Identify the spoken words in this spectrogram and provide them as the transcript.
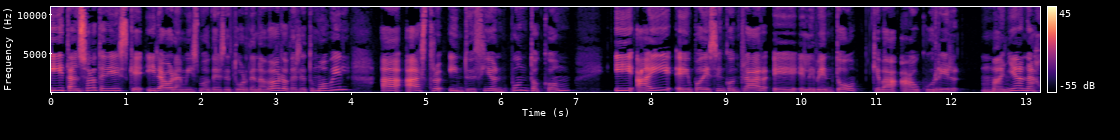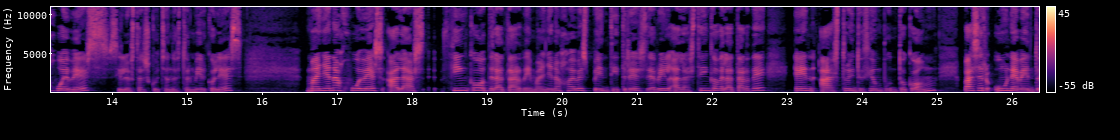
y tan solo tenéis que ir ahora mismo desde tu ordenador o desde tu móvil a astrointuición.com y ahí eh, podéis encontrar eh, el evento que va a ocurrir mañana jueves, si lo estás escuchando esto el miércoles, mañana jueves a las 5 de la tarde, mañana jueves 23 de abril a las 5 de la tarde en astrointuición.com. Va a ser un evento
